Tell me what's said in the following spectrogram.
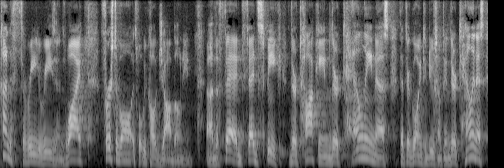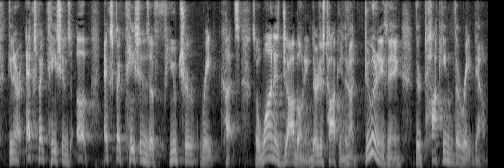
kind of three reasons why. First of all, it's what we call jawboning. Uh, the Fed, Fed speak, they're talking, they're telling us that they're going to do something. They're telling us, getting our expectations up, expectations of future rate cuts. So one is jawboning. They're just talking. They're not doing anything. They're talking the rate down.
